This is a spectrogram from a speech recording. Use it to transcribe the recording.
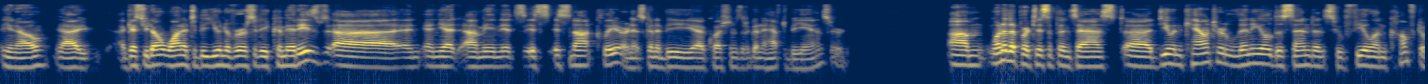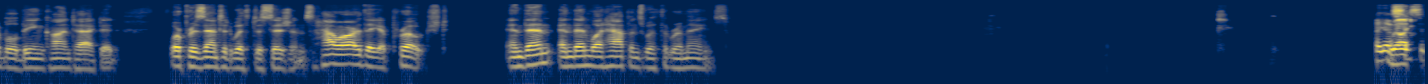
you know, I, I guess you don't want it to be university committees, uh, and, and yet, I mean, it's, it's, it's not clear and it's gonna be, uh, questions that are gonna have to be answered. Um, one of the participants asked, uh, do you encounter lineal descendants who feel uncomfortable being contacted or presented with decisions? How are they approached? And then, and then what happens with the remains? I guess Well, that's a-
